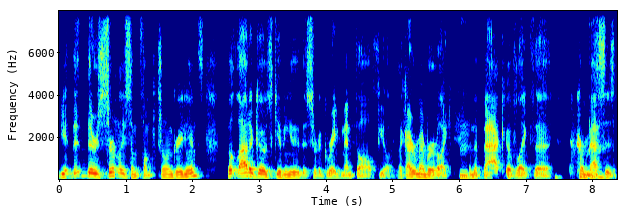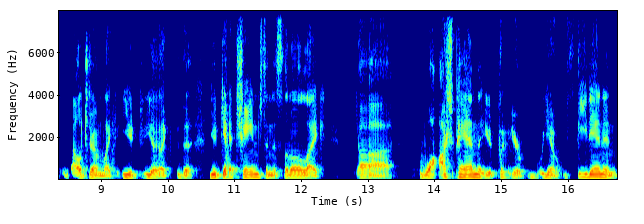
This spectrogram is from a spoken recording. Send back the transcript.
There's certainly some functional ingredients, but LactiGo's giving you this sort of great menthol feeling. Like I remember like mm. in the back of like the Kermesses in Belgium, like you'd you like the you'd get changed in this little like uh wash pan that you'd put your you know feet in and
